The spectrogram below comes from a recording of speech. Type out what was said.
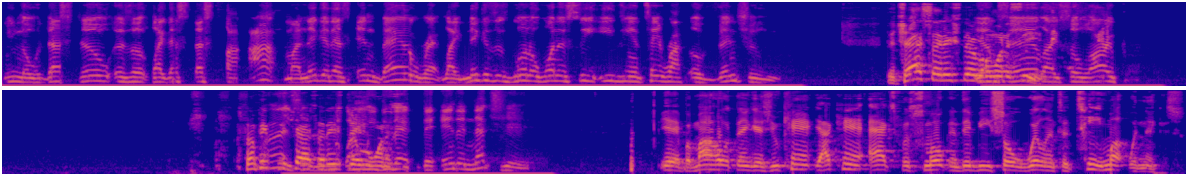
you know, that still is a like that's that's the op, my nigga. That's in battle rap. Like niggas is gonna want to see Eazy and Tay Rock eventually. The chat say they still You gonna want to see. Like, so all right, Some people in the chat so say they still want to see. that the end of next year? Yeah, but my whole thing is you can't I can't ask for smoke and then be so willing to team up with niggas.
